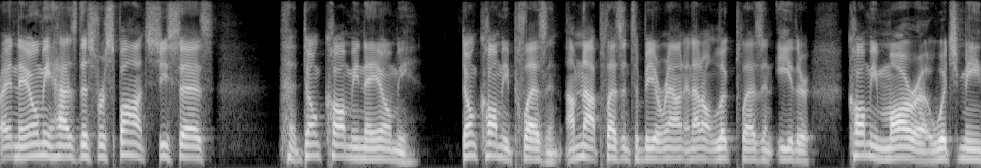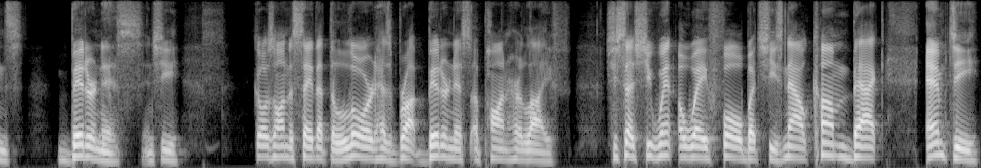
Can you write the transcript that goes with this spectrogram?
Right? Naomi has this response. She says, don't call me Naomi. Don't call me pleasant. I'm not pleasant to be around and I don't look pleasant either. Call me Mara, which means bitterness. And she goes on to say that the Lord has brought bitterness upon her life. She says she went away full, but she's now come back empty.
